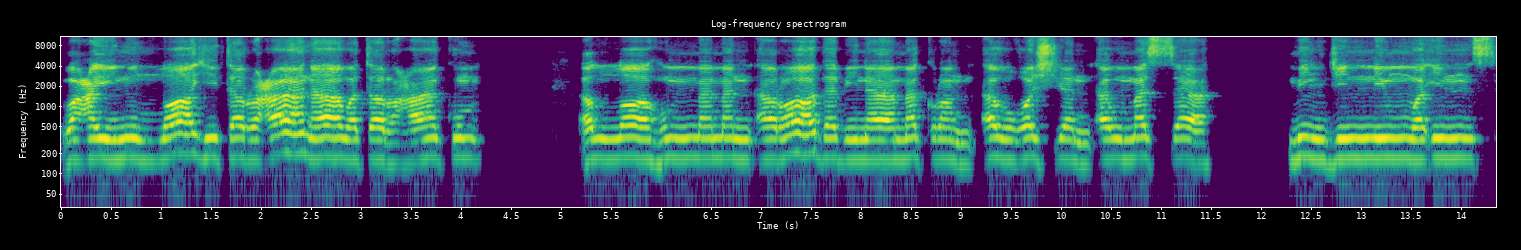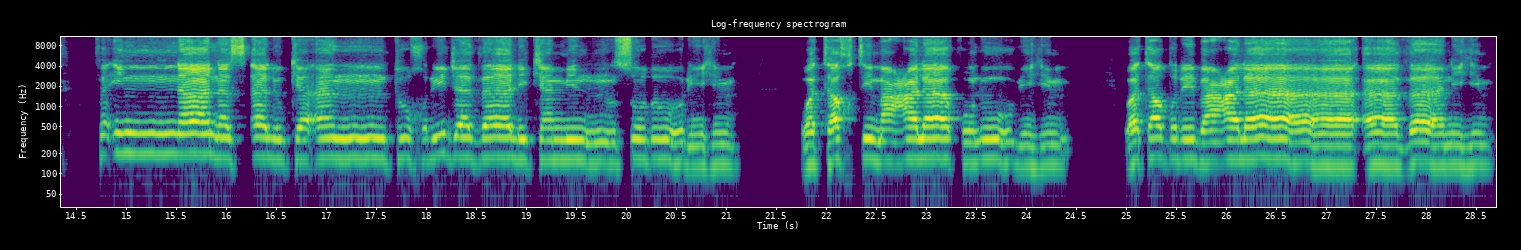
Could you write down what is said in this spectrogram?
وعين الله ترعانا وترعاكم. اللهم من أراد بنا مكرا أو غشيا أو مسا من جن وإنس فإنا نسألك أن تخرج ذلك من صدورهم وتختم على قلوبهم وتضرب على آذانهم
